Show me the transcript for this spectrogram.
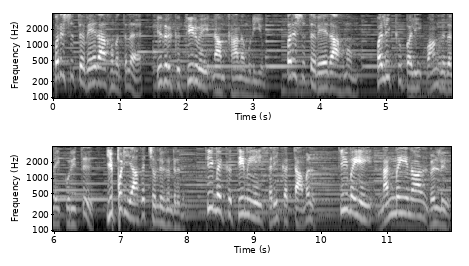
பரிசுத்த வேதாகமத்துல இதற்கு தீர்வை நாம் காண முடியும். பரிசுத்த வேதாகமம் பழிக்கு பழி வாங்குதலை குறித்து இப்படியாக சொல்லுகின்றது. தீமைக்கு தீமையை சரி கட்டாமல் தீமையை நன்மையினால் வெல்லு.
